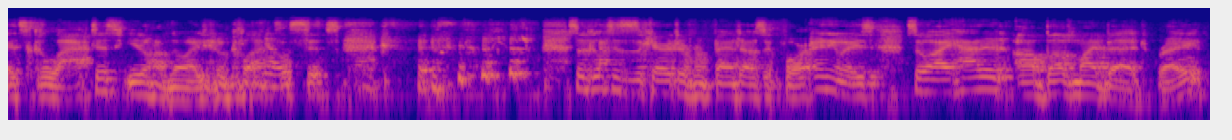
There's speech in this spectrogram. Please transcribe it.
It's Galactus. You don't have no idea who Galactus is. so Galactus is a character from Fantastic Four. Anyways, so I had it above my bed, right?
